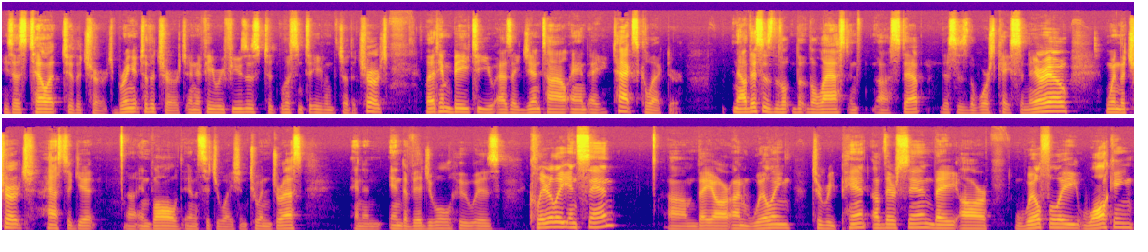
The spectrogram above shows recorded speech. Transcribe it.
He says, tell it to the church. Bring it to the church. And if he refuses to listen to even to the church, let him be to you as a Gentile and a tax collector. Now, this is the, the, the last uh, step. This is the worst case scenario when the church has to get uh, involved in a situation to address an, an individual who is clearly in sin um, they are unwilling to repent of their sin. They are willfully walking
